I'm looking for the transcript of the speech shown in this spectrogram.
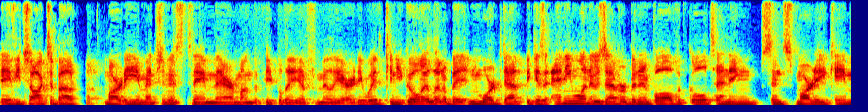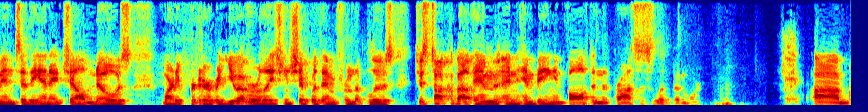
Dave, you talked about Marty. You mentioned his name there among the people that you have familiarity with. Can you go a little bit in more depth? Because anyone who's ever been involved with goaltending since Marty came into the NHL knows Marty Brodeur, but you have a relationship with him from the Blues. Just talk about him and him being involved in the process a little bit more. Um,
